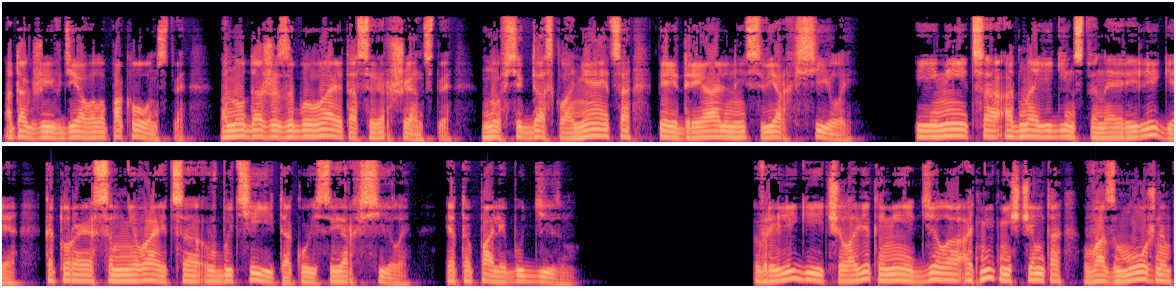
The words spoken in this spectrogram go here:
а также и в дьяволопоклонстве, оно даже забывает о совершенстве, но всегда склоняется перед реальной сверхсилой. И имеется одна единственная религия, которая сомневается в бытии такой сверхсилы – это пали-буддизм. В религии человек имеет дело отнюдь не с чем-то возможным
